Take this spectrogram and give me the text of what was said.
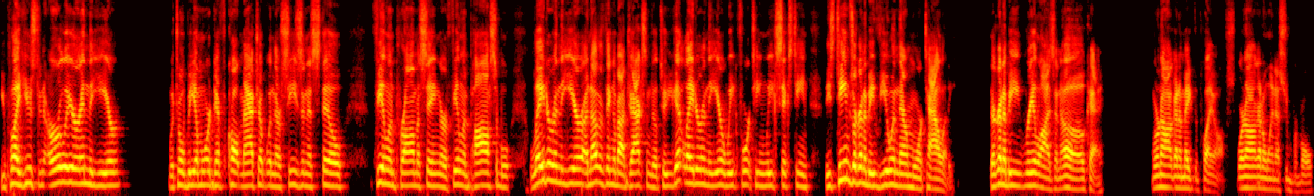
You play Houston earlier in the year, which will be a more difficult matchup when their season is still feeling promising or feeling possible. Later in the year, another thing about Jacksonville, too, you get later in the year, week 14, week 16, these teams are going to be viewing their mortality. They're going to be realizing, oh, okay, we're not going to make the playoffs. We're not going to win a Super Bowl.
